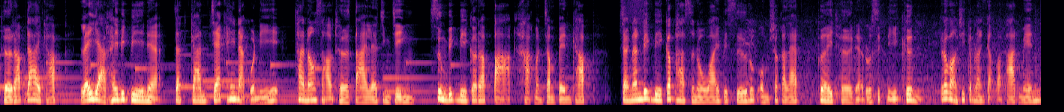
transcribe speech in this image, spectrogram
เธอรับได้ครับ และอยากให้บิ๊กบีเนี่ยจัดการแจ็คให้หนักกว่านี้ ถ้าน้องสาวเธอตายแล้วจริง ๆ ซึ่งบิ๊กบีก็รับปากหากมันจำเป็นครับ จากนั้นบิ๊กบีก็พาสโนไวท์ไปซื้อลูกอมช็อกโกแลตเพื่อให้เธอเนี่ยรู้สึกดีขึ้น ระหว่างที่กำลังกลับอพาร์ตเมนต์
